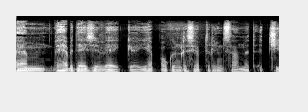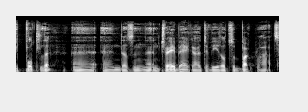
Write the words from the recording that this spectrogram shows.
Ehm, we hebben deze week, eh, je hebt ook een recept erin staan met chipotle. Eh, en dat is een, een uit de wereldse bakplaats.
